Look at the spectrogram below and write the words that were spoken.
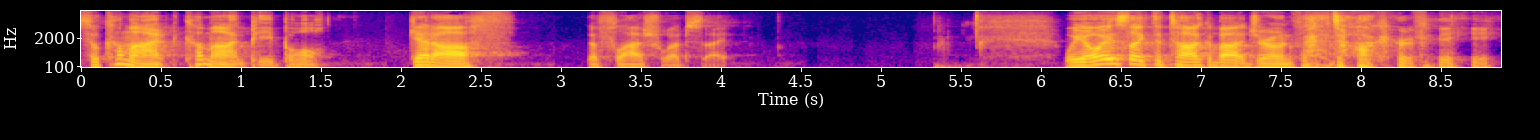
So come on, come on, people. Get off the Flash website. We always like to talk about drone photography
